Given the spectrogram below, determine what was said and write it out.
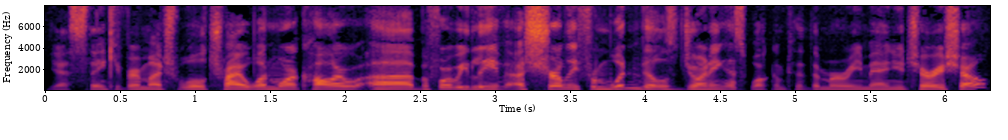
Yes, thank you very much. We'll try one more caller uh, before we leave. Uh, Shirley from Woodinville is joining us. Welcome to the Marie Manuchehri Show.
